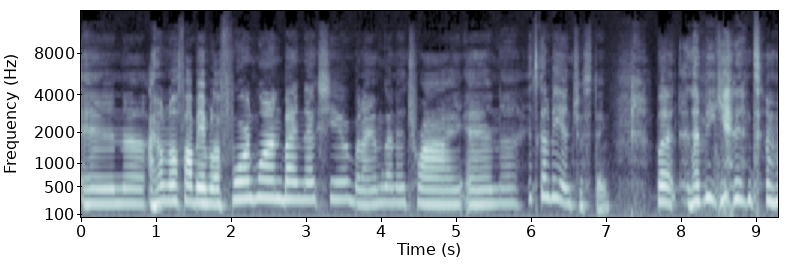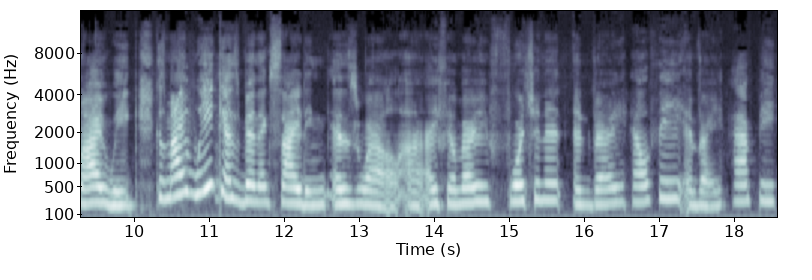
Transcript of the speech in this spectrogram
And uh, i don't know if i'll be able to afford one by next year but i am going to try. And uh, it's going to be interesting but let me get into my week because my week has been exciting as well. Uh, I feel very fortunate and very healthy and very happy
